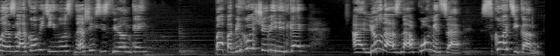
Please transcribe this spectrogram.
познакомить его с нашей сестренкой. Папа, ты хочешь увидеть, как Алена знакомится с котиком?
